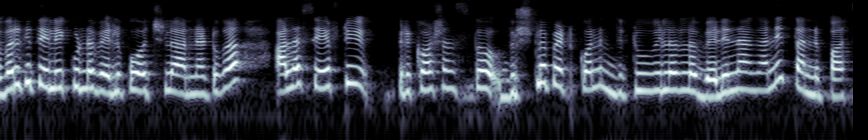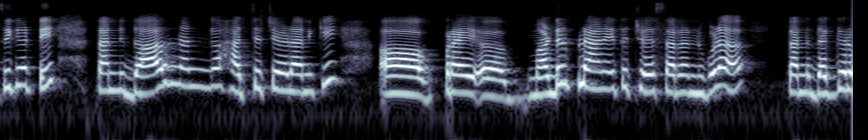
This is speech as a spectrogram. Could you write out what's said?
ఎవరికి తెలియకుండా వెళ్ళిపోవచ్చులే అన్నట్టుగా అలా సేఫ్టీ ప్రికాషన్స్తో దృష్టిలో పెట్టుకొని టూ వీలర్లో వెళ్ళినా కానీ తన్ని పసిగట్టి తన్ని దారుణంగా హత్య చేయడానికి ప్రై మర్డర్ ప్లాన్ అయితే చేశారని కూడా తన దగ్గర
